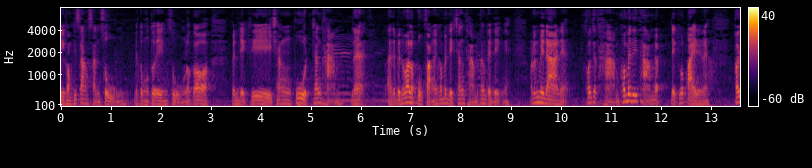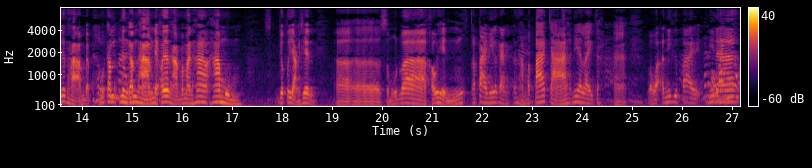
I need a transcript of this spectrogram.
มีความคิดสร้างสรรค์สูง เป็นตัวของตัวเองสูง แล้วก็เป็นเด็กที่ช่างพูดช่างถามนะฮะอาจจะเป็นว่าเราปลูกฝังให้เขาเป็นเด็กช่างถามมาตั้งแต่เด็กไงเพราะฉะนั้นเมดาเนี่ย เขาจะถามเขาไม่ได้ถามแบบเด็กทั่วไปเลยนะเขาจะถามแบบโอ้โหมุดที่มาคำหนึ่งคำถามเนี่ยเขาจะถามประมาณห้าห้ามุม ยกตัวอย่างเช่นเอ่อสมมุติว่าเขาเห็นอะป้ายนี้แล้วกันก็ถามป้าป้าจ๋านี่อะไรจ๊ะอ่า บอกว่าอันนี้คือป้ายแล้วนี่บอกนะไวนิลอะ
